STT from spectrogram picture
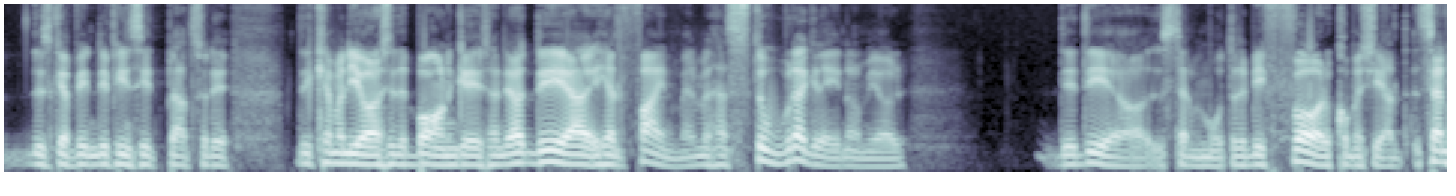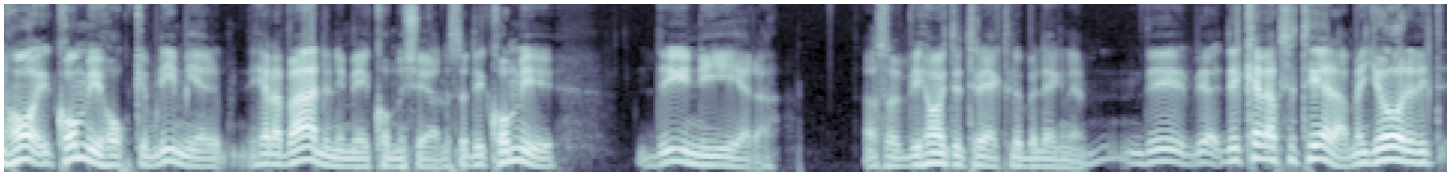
Det, ska, det finns sittplats och det, det kan väl göras lite barngrejer. Det, det är jag helt fine med. Men den här stora grejen de gör, det är det jag ställer mig emot. Att det blir för kommersiellt. Sen har, kommer ju hockeyn bli mer, hela världen är mer kommersiell. Så det kommer ju, det är ju en ny era. Alltså, vi har inte träklubbor längre. Det, det kan vi acceptera, men gör det lite...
